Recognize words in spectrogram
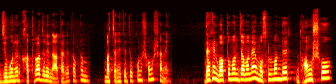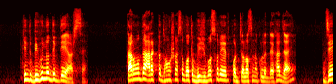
জীবনের খতরা যদি না থাকে, তো আপনার বাচ্চা নিতে তো কোনো সমস্যা নেই। দেখেন বর্তমান জামানায় মুসলমানদের ধ্বংস কিন্তু বিভিন্ন দিক দিয়ে আসছে। তার মধ্যে আরেকটা ধ্বংস আসছে গত ২০ বছরের পর্যালোচনা করলে দেখা যায় যে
